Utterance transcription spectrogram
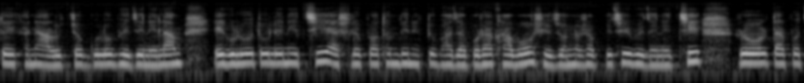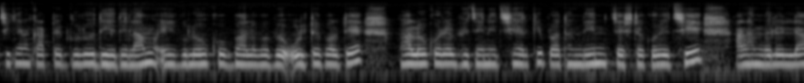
তো এখানে আলুর চপগুলো ভেজে নিলাম, এগুলোও তুলে নিচ্ছি। আসলে প্রথম দিন একটু ভাজা পোড়া খাব, সেজন্য সব কিছুই ভেজে নিচ্ছি। রোল, তারপর চিকেন কাটলেটগুলো দিয়ে দিলাম। এইগুলো খুব ভালোভাবে উল্টে পাল্টে ভালো করে ভেজে নিচ্ছি আর কি। প্রথম দিন চেষ্টা করেছি। আলহামদুলিল্লাহ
